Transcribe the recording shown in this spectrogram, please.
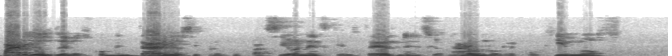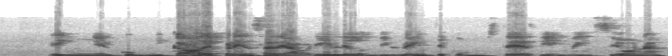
varios de los comentarios y preocupaciones que ustedes mencionaron, los recogimos en el comunicado de prensa de abril de 2020, como ustedes bien mencionan,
